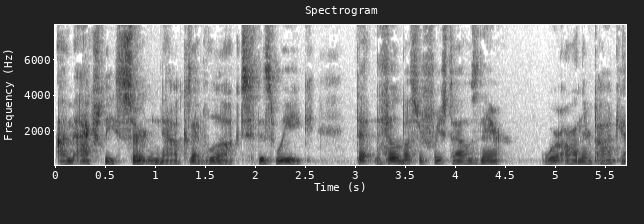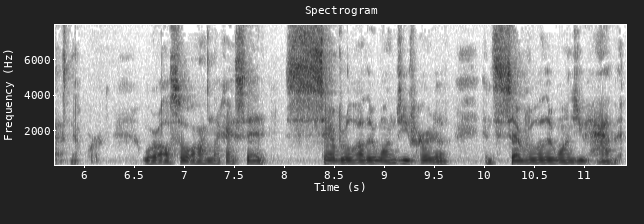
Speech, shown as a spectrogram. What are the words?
I'm actually certain now, because I've looked this week, that the Filibuster Freestyle is there. We're on their podcast network. We're also on, like I said, several other ones you've heard of and several other ones you haven't.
